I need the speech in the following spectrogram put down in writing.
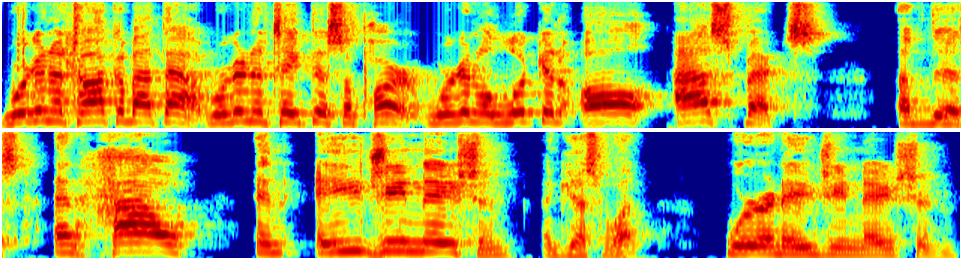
We're going to talk about that. We're going to take this apart. We're going to look at all aspects of this and how an aging nation, and guess what? We're an aging nation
